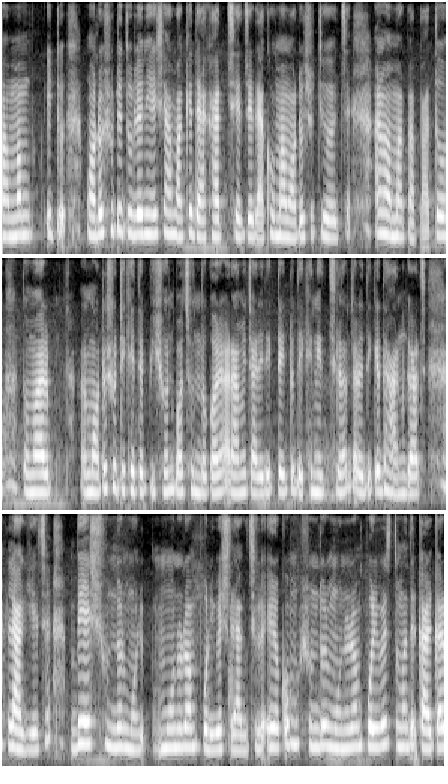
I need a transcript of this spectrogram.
মাম্মাম একটু মটরশুঁটি তুলে নিয়ে এসে আমাকে দেখাচ্ছে যে দেখো মা মটরশুঁটি হয়েছে। আর মাম্মার পাপা, তো তোমার মটরশুঁটি খেতে ভীষণ পছন্দ করে। আর আমি চারিদিকটা একটু দেখে নিচ্ছিলাম, চারিদিকে ধান গাছ লাগিয়েছে। বেশ সুন্দর মনোরম পরিবেশ লাগছিল। এরকম সুন্দর মনোরম পরিবেশ তোমাদের কার কার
